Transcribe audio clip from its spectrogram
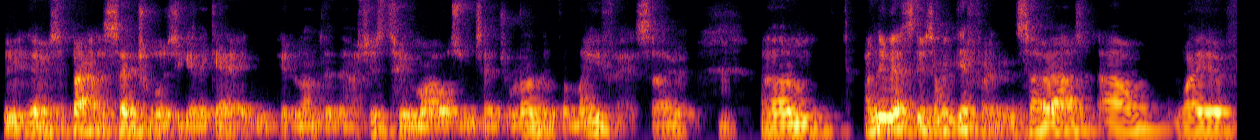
you know, it's about as central as you're going to get in, in London now. It's just two miles from central London from Mayfair. So mm. um, I knew we had to do something different. And so our, our way of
